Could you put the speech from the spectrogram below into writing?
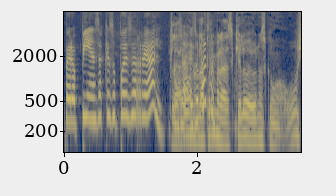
Pero piensa que eso puede ser real. Claro, o sea, eso la pasa. Primera vez que lo ve uno es como, uy,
